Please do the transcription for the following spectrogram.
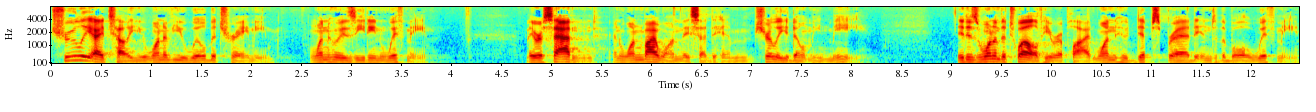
Truly I tell you, one of you will betray me, one who is eating with me. They were saddened, and one by one they said to him, Surely you don't mean me. It is one of the twelve, he replied, one who dips bread into the bowl with me.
